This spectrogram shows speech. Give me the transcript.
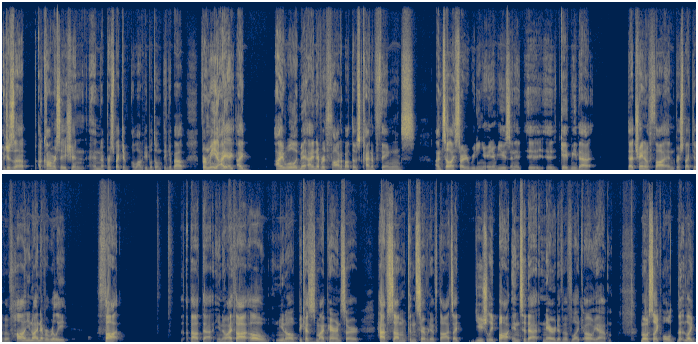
which is a, a conversation and a perspective a lot of people don't think about. For me, I, I I will admit I never thought about those kind of things until I started reading your interviews, and it it, it gave me that that train of thought and perspective of, huh, you know, I never really thought about that. You know, I thought, oh, you know, because my parents are have some conservative thoughts, I usually bought into that narrative of like, oh yeah, most like old like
